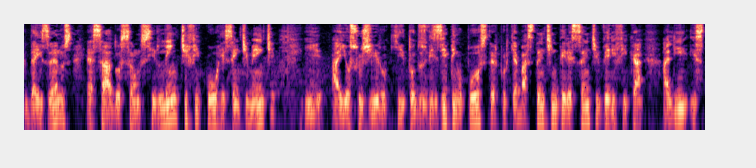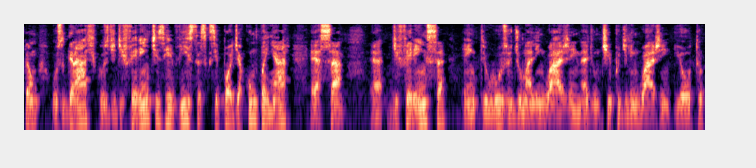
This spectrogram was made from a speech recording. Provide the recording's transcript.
10 anos, essa adoção se lentificou recentemente. E aí eu sugiro que todos visitem o pôster porque é bastante interessante verificar. Ali estão os gráficos de diferentes revistas que se pode acompanhar essa é, diferença entre o uso de uma linguagem, né, de um tipo de linguagem e outro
